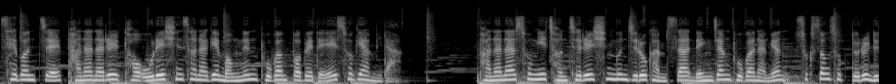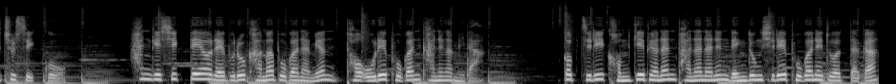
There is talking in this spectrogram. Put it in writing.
세 번째, 바나나를 더 오래 신선하게 먹는 보관법에 대해 소개합니다. 바나나 송이 전체를 신문지로 감싸 냉장 보관하면 숙성 속도를 늦출 수 있고 한 개씩 떼어 랩으로 감아 보관하면 더 오래 보관 가능합니다. 껍질이 검게 변한 바나나는 냉동실에 보관해 두었다가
